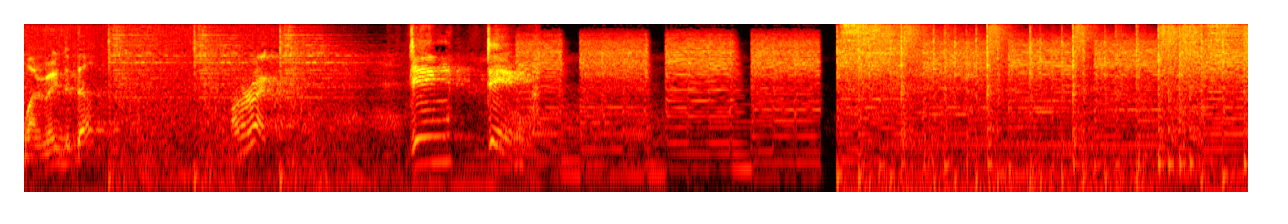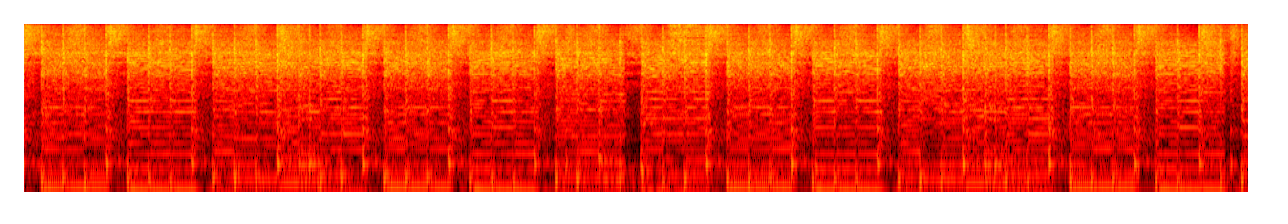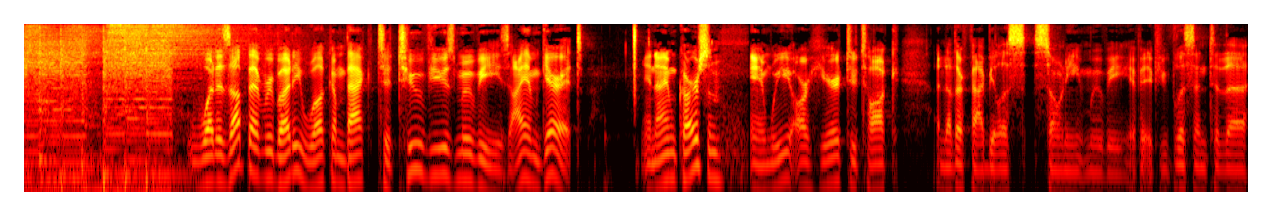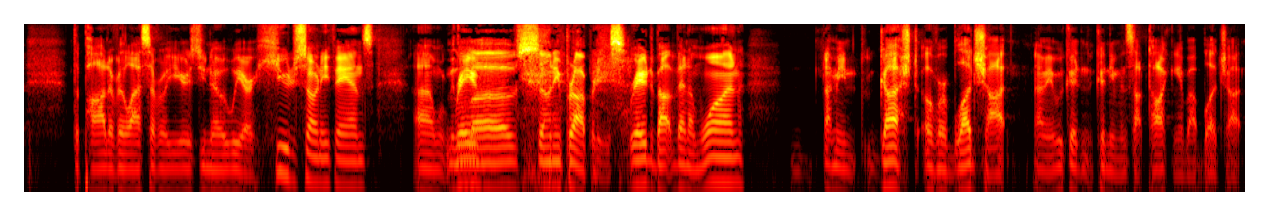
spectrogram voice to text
Want to ring the bell? All right. Ding, ding. What is up, everybody? Welcome back to Two Views Movies. I am Garrett, And I'm Carson. and we are here to talk another fabulous Sony movie. If, if you've listened to the the pod over the last several years, you know we are huge Sony fans. Um, We raved, love Sony properties. raved about Venom One. I mean, gushed over Bloodshot. I mean, we couldn't couldn't even stop talking about Bloodshot.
